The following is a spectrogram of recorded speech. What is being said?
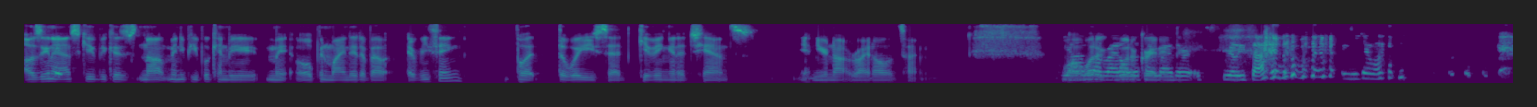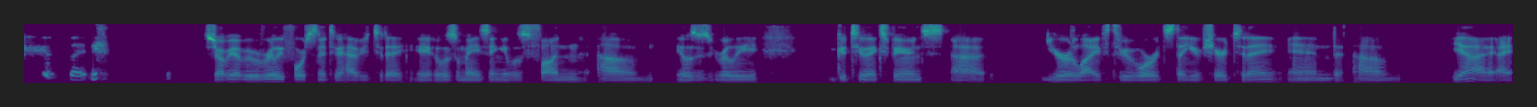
i was gonna ask you because not many people can be open-minded about everything but the way you said giving it a chance and you're not right all the time Wow, yeah, what, a, right what a great either. It's really sad. but Strawberry, we were really fortunate to have you today. It was amazing. It was fun. Um, it was really good to experience uh, your life through words that you've shared today. And um, yeah, I, I,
